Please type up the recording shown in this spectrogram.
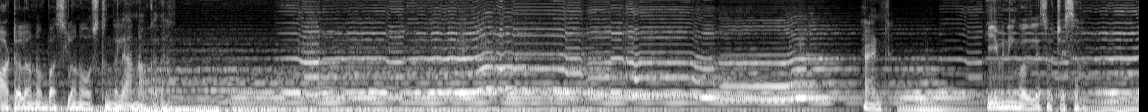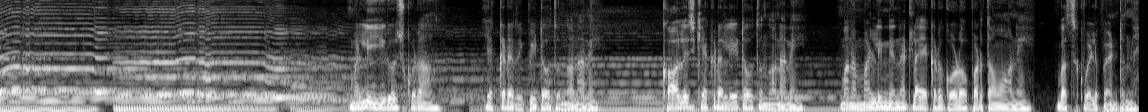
ఆటోలోనూ బస్సులోనూ వస్తుందిలే అన్నావు కదా. ఈవినింగ్ వదిలేసి వచ్చేసావు మళ్ళీ ఈరోజు కూడా ఎక్కడ రిపీట్ అవుతుందోనని కాలేజ్కి ఎక్కడ లేట్ అవుతుందోనని మనం మళ్ళీ నిన్నట్లా ఎక్కడ గొడవ పడతామో అని బస్సుకు వెళ్ళిపోయి ఉంటుంది.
